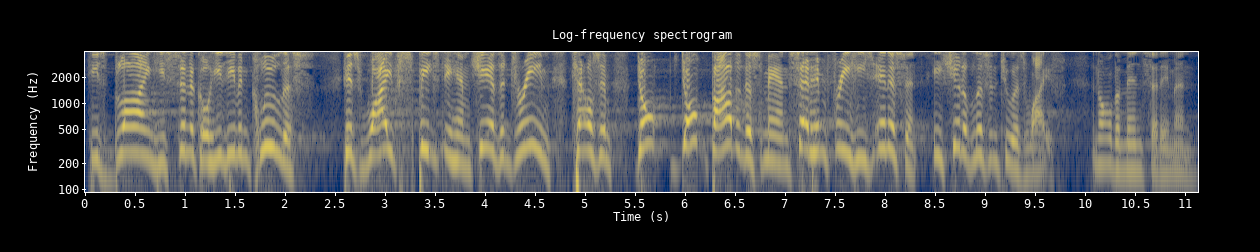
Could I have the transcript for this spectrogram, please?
He's blind. He's cynical. He's even clueless. His wife speaks to him. She has a dream, tells him, don't, don't bother this man. Set him free. He's innocent. He should have listened to his wife. And all the men said amen.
